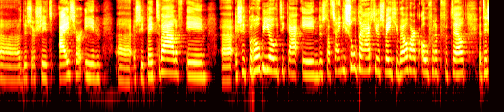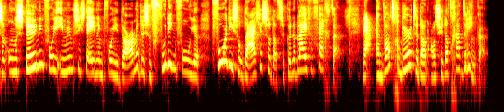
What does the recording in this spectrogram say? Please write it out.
Uh, dus er zit ijzer in, uh, er zit B12 in, uh, er zit probiotica in. Dus dat zijn die soldaatjes, weet je wel, waar ik over heb verteld. Het is een ondersteuning voor je immuunsysteem en voor je darmen. Dus een voeding voor je voor die soldaatjes, zodat ze kunnen blijven vechten. Nou, en wat gebeurt er dan als je dat gaat drinken?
